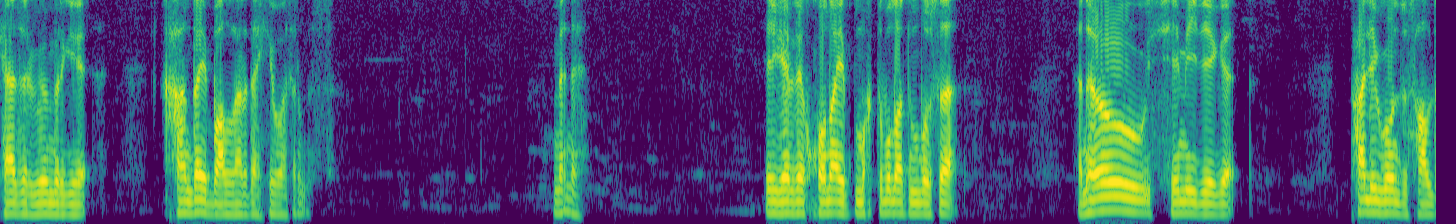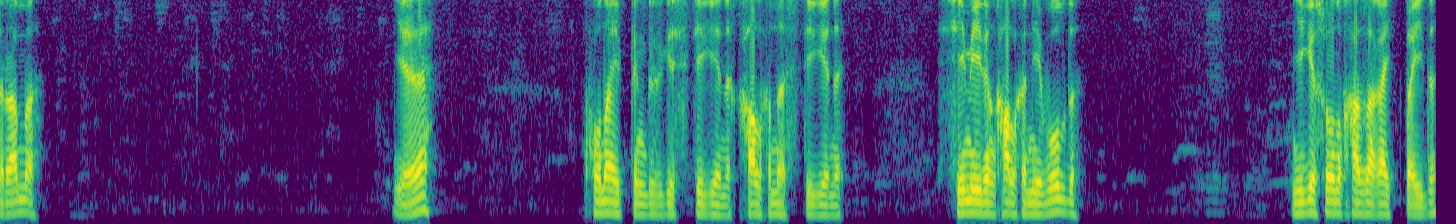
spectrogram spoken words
қазір өмірге қандай балаларды әкеп жатырмыз? Міне егер де қонаев мықты болатын болса анау семейдегі полигонды салдыра ма? Иә қонаевтың бізге істегені халқына істегені. Семейдің халқы не болды? Неге соны қазақ айтпайды?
